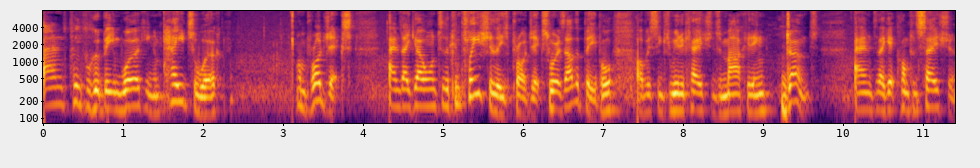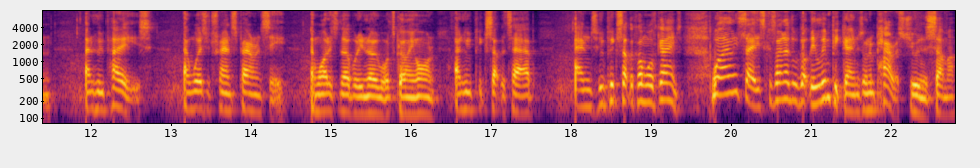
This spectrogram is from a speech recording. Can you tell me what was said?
and people who've been working and paid to work on projects and they go on to the completion of these projects, whereas other people, obviously in communications and marketing, don't. And they get compensation. And who pays? And where's the transparency? And why does nobody know what's going on? And who picks up the tab? And who picks up the Commonwealth Games. Well, I only say this because I know that we've got the Olympic Games on in Paris during the summer,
